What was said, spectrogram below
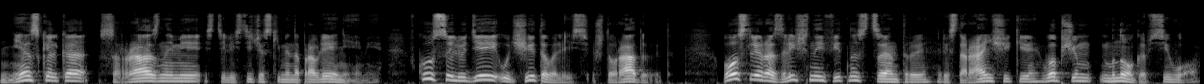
несколько с разными стилистическими направлениями. Вкусы людей учитывались, что радует. После различные фитнес-центры, ресторанчики, в общем, много всего.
